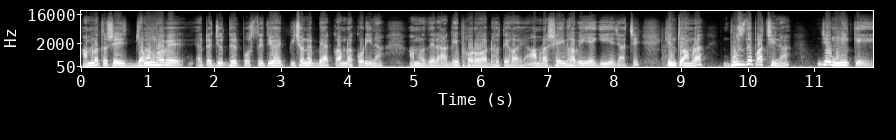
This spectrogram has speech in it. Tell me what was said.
আমরা তো সেই যেমনভাবে একটা যুদ্ধের প্রস্তুতি হয়, পিছনে ব্যাক আমরা করি না। আমাদের আগে ফরওয়ার্ড হতে হয়, আমরা সেইভাবেই এগিয়ে যাচ্ছি। কিন্তু আমরা বুঝতে পারছি না যে উনি কে।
